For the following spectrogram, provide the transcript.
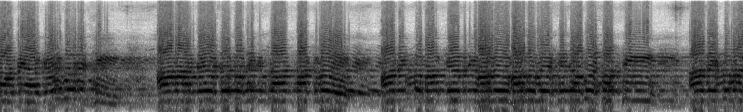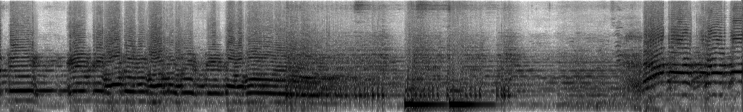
তো আমি আগেই বলেছি আমার মেয়ে যতদিন প্রাণ থাকবে আমি তোমাকে এমনি ভাবে ভালোবেসে যাব সত্যি আমি তোমাকে এমনি ভাবে ভালোবেসে যাব। রামা রামা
